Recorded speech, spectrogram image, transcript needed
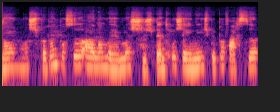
non, moi je suis pas bonne pour ça, ah non, mais moi je, suis bien trop gênée, je peux pas faire ça.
